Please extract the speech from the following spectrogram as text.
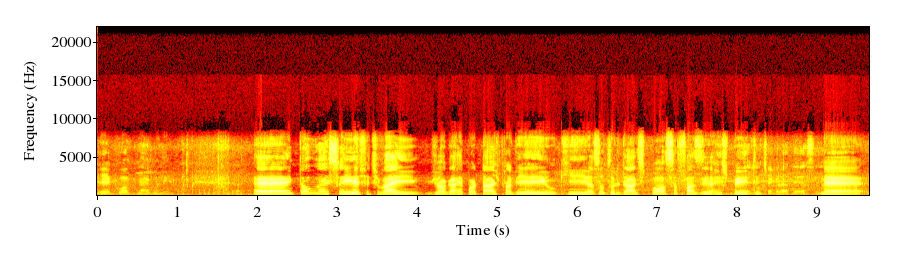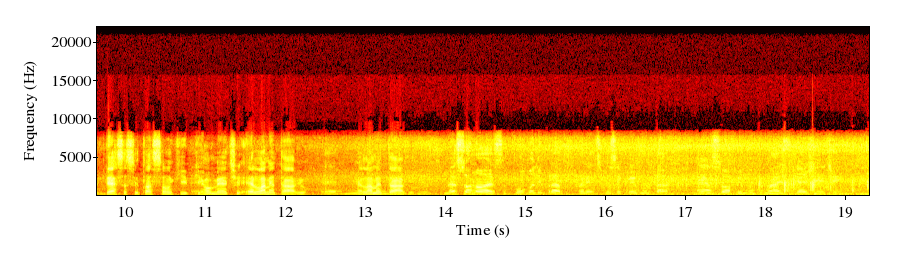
É, corte de água limpa. É, então é isso aí, a gente vai jogar reportagem para ver o que as autoridades possam fazer a A respeito gente agradece. né, dessa situação aqui, porque realmente é lamentável. É, É lamentável. Não é só nós, o povo ali pra frente, se você perguntar, É. eles sofrem muito mais do que a gente ainda.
